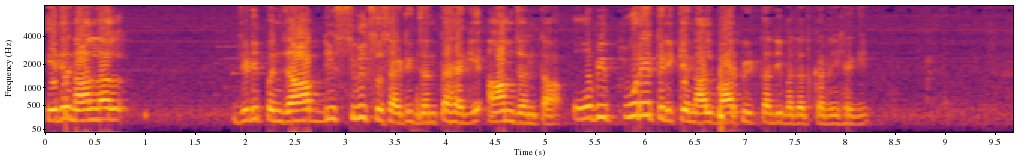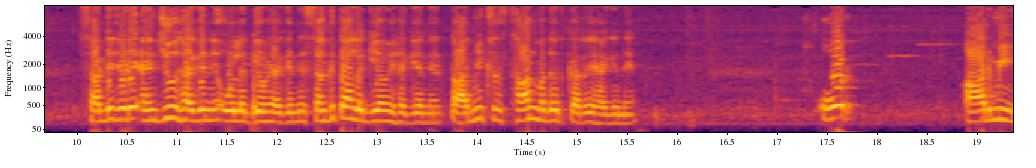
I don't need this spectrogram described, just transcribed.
ਇਹਦੇ ਨਾਲ ਨਾਲ ਜਿਹੜੀ ਪੰਜਾਬ ਦੀ ਸਿਵਲ ਸੁਸਾਇਟੀ ਜਨਤਾ ਹੈਗੀ, ਆਮ ਜਨਤਾ, ਉਹ ਵੀ ਪੂਰੇ ਤਰੀਕੇ ਨਾਲ ਬਾੜ ਪੀੜਤਾਂ ਦੀ ਮਦਦ ਕਰ ਰਹੀ ਹੈਗੀ। ਸਾਡੇ ਜਿਹੜੇ ਐਨਜੀਓ ਹੈਗੇ ਨੇ, ਉਹ ਲੱਗੇ ਹੋਏ ਹੈਗੇ ਨੇ, ਸੰਗਤਾਂ ਲੱਗੀਆਂ ਹੋਈ ਹੈਗੀਆਂ ਨੇ, ਧਾਰਮਿਕ ਸੰਸਥਾਨ ਮਦਦ ਕਰ ਰਹੇ ਹੈਗੇ ਨੇ। ਔਰ ਆਰਮੀ,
